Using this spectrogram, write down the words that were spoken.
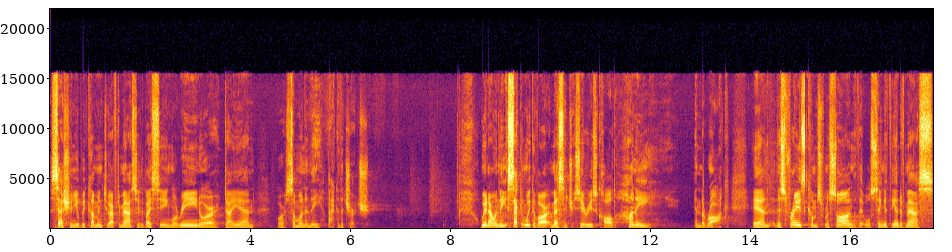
session you'll be coming to after Mass, either by seeing Maureen or Diane or someone in the back of the church. We're now in the second week of our message series called Honey in the Rock. And this phrase comes from a song that we'll sing at the end of Mass,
